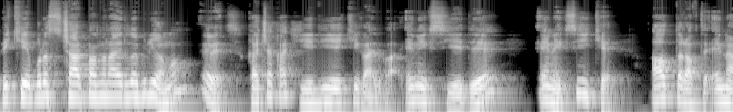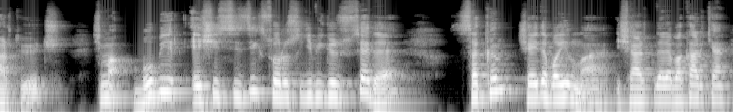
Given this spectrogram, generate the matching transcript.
Peki burası çarpandan ayrılabiliyor mu? Evet. Kaça kaç? 7'ye 2 galiba. n eksi 7, n eksi 2. Alt tarafta n artı 3. Şimdi bu bir eşitsizlik sorusu gibi gözükse de sakın şeyde bayılma. İşaretlere bakarken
